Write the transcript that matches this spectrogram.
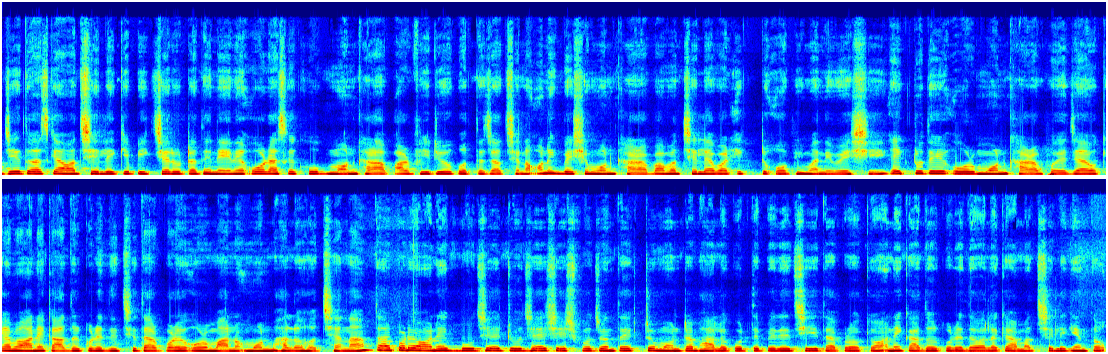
যেহেতু আজকে আমার ছেলেকে পিকচার উঠাতে নেই ওর আজকে খুব মন খারাপ আর ভিডিও করতে যাচ্ছে না, অনেক বেশি মন খারাপ। আমার ছেলে আবার একটু অভিমানী বেশি। একটুতেই ওর মন খারাপ হয়ে যায়, ওকে আমি অনেক আদর করে দিচ্ছি, তারপরে ওর মান- মন ভালো হচ্ছে না। তারপরে অনেক বুঝে টুঝে শেষ পর্যন্ত একটু মনটা ভালো করতে পেরেছি, তারপর ওকে অনেক আদর করে দেওয়া লাগে। আমার ছেলে কিন্তু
